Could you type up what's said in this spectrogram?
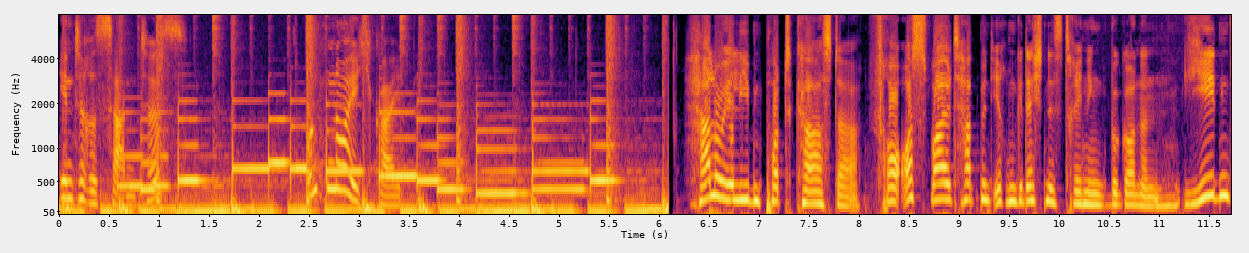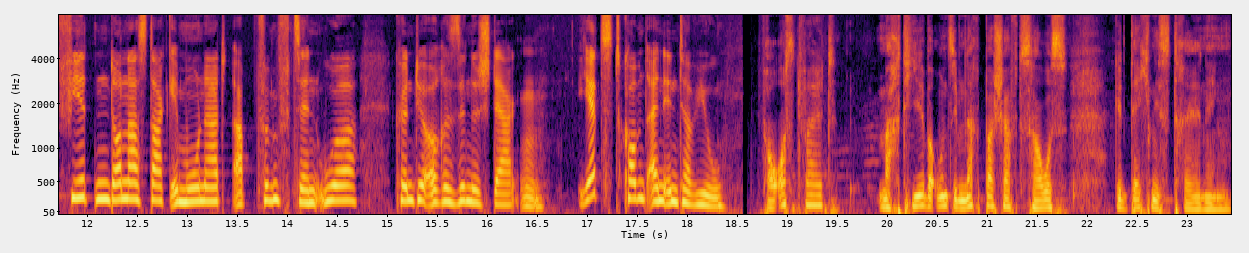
Interessantes und Neuigkeiten. Hallo ihr lieben Podcaster. Frau Oswald hat mit ihrem Gedächtnistraining begonnen. Jeden vierten Donnerstag im Monat ab 15 Uhr könnt ihr eure Sinne stärken. Jetzt kommt ein Interview. Frau Ostwald macht hier bei uns im Nachbarschaftshaus Gedächtnistraining.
